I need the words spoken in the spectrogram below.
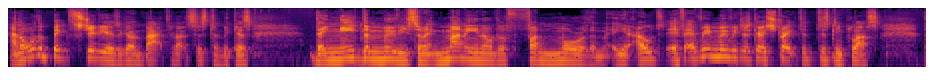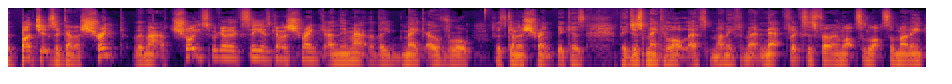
and all the big studios are going back to that system because they need the movies to make money in order to fund more of them. You know, if every movie just goes straight to Disney Plus, the budgets are going to shrink. The amount of choice we're going to see is going to shrink, and the amount that they make overall is going to shrink because they just make a lot less money from it. Netflix is throwing lots and lots of money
